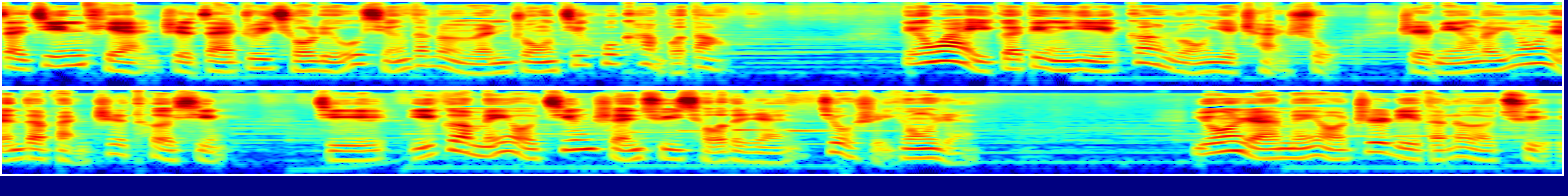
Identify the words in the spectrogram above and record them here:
在今天只在追求流行的论文中几乎看不到。另外一个定义更容易阐述。指明了庸人的本质特性，即一个没有精神需求的人就是庸人。庸人没有智力的乐趣，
